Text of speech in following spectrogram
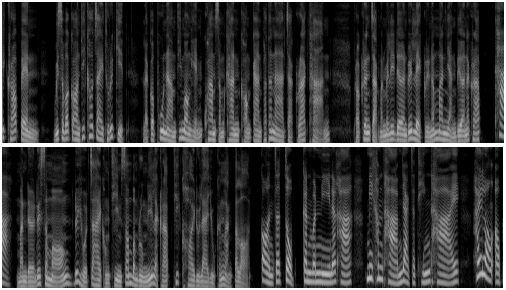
วิเคราะห์เป็น วิศวกรที่เข้าใจธุรกิจ แล้วก็ผู้นำที่มองเห็นความสำคัญของการพัฒนาจากรากฐาน เพราะเครื่องจักรมันไม่ได้เดินด้วยเหล็กหรือน้ำมันอย่างเดียวนะครับ ค่ะ มันเดินด้วยสมองด้วยหัวใจของทีมซ่อมบำรุงนี้แหละครับ ที่คอยดูแลอยู่ข้างหลังตลอด ก่อนจะจบกันวันนี้นะคะ มีคำถามอยากจะทิ้งท้าย ให้ลองเอาไป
